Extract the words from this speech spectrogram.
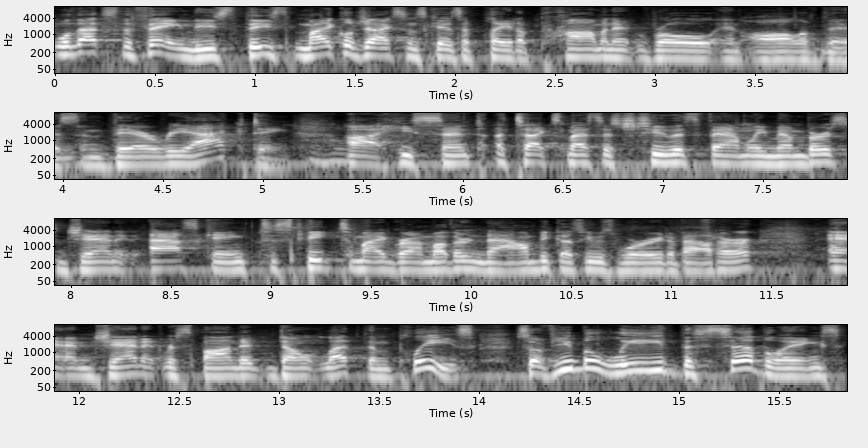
Well, that's the thing. These, these Michael Jackson's kids have played a prominent role in all of this, and they're reacting. Uh, he sent a text message to his family members, Janet asking to speak to my grandmother now because he was worried about her, and Janet responded, "Don't let them, please." So if you believe the siblings,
